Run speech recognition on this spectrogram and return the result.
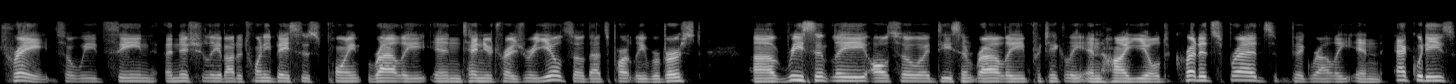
trade. So we'd seen initially about a 20 basis point rally in 10 year Treasury yield. So that's partly reversed. Uh, recently, also a decent rally, particularly in high yield credit spreads, big rally in equities.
